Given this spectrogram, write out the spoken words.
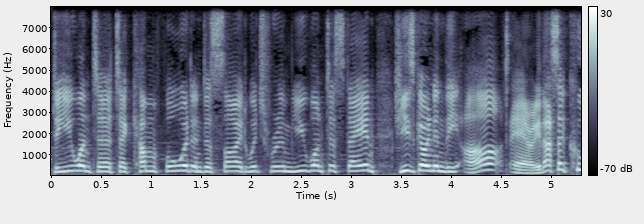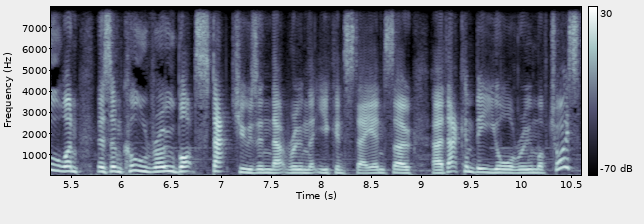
do you want to, to come forward and decide which room you want to stay in? She's going in the art area. That's a cool one. There's some cool robot statues in that room that you can stay in. So uh, that can be your room of choice.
